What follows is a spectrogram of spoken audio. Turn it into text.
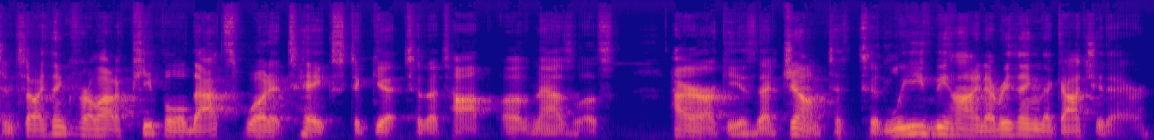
And so I think for a lot of people, that's what it takes to get to the top of Maslow's hierarchy is that jump to, to leave behind everything that got you there.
